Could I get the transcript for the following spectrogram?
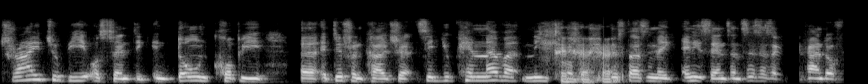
try to be authentic and don't copy uh, a different culture. Said you can never meet this doesn't make any sense, and this is a kind of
